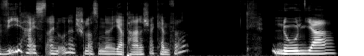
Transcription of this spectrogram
Wie heißt ein unentschlossener japanischer Kämpfer? Nun ja,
